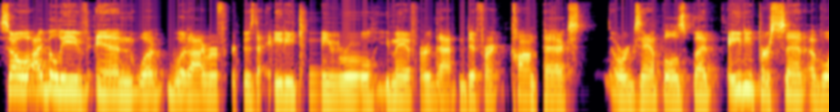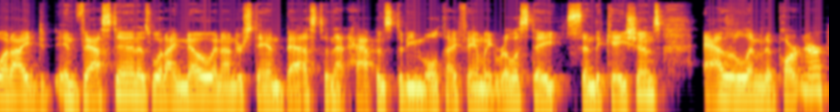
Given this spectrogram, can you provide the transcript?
So I believe in what what I refer to as the 80-20 rule. You may have heard that in different contexts or examples, but 80% of what I invest in is what I know and understand best. And that happens to be multifamily real estate syndications as a limited partner.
